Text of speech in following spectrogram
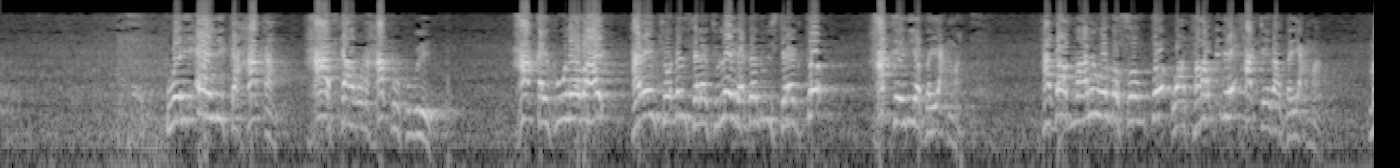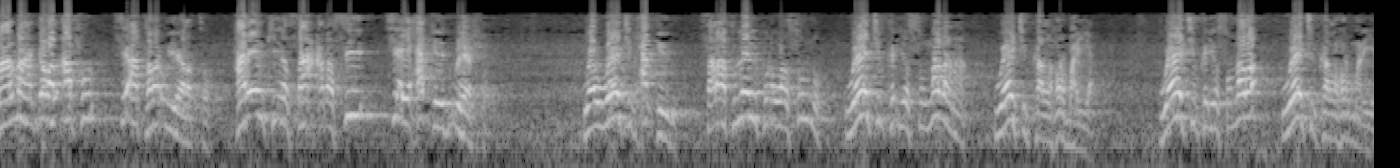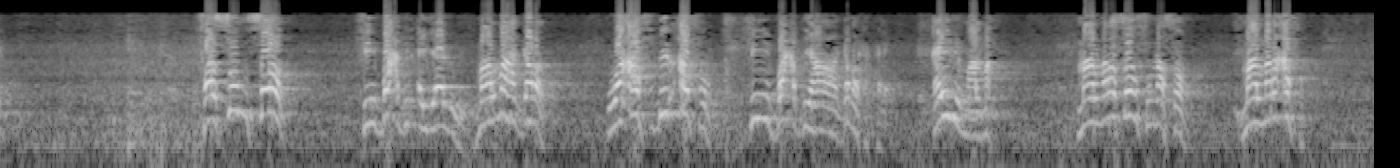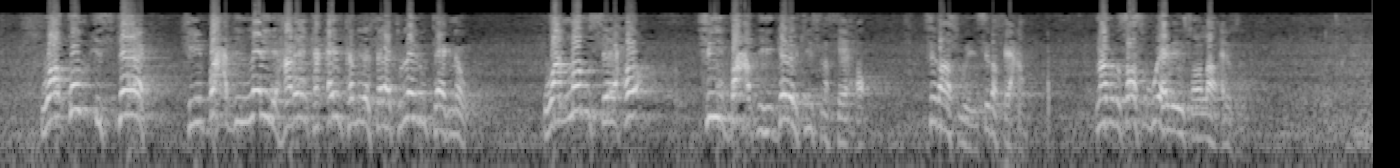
Waliahlika xaqan xaaskaaguna xaquu kugu leeyahy xaqay kugu leedahay. Habeenkii oo dhan salaatuleyl haddaad u istaagto xaqeediiya dayacma haddaad maalin walba soomto waa tabar dhige xaqeedaa dayacma maalmaha gobol afur si aad tabar u yeelato. Habeenkiina saacada sii si ay xaqeedu u hesho. Waa waajib xaqeedu. Salaatuleylkuna waa sunno. Waajibka iyo sunnadana waajibkaa la hormariya. Waajibka iyo sunnada waajibkaa la hormariya. Fasum soom fii bacdi اayaami maalmaha gabal wa afdir afur fii bacdihaa gabalka kale qaybi maalmaha maalmana soom sunna soom maalmana afur wa qum istaag fii bacdi leyli habeenka qayb ka mida salaatuleyl u taagnow wa nam seexo fii bacdihi gabalkiisna seexo sidaas weeye sida fiican nabigu saas ugu habeeyey sal اlahu alay wasalam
